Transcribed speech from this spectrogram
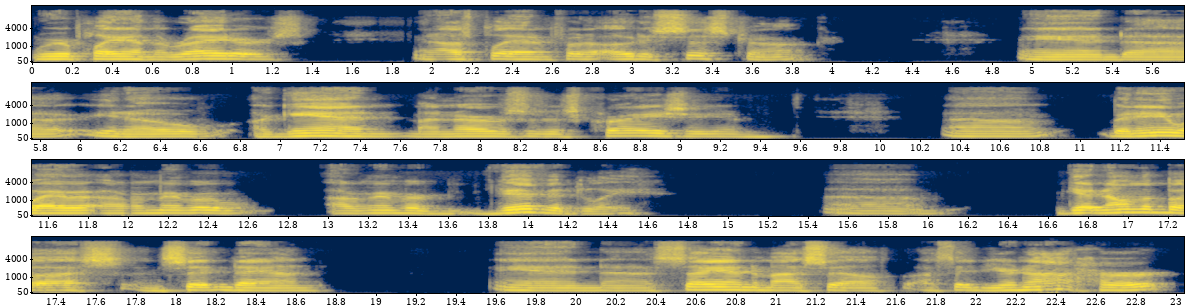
we were playing the Raiders and I was playing in front of Otis Sistrunk and uh, you know, again, my nerves were just crazy. And uh, but anyway, I remember I remember vividly uh, getting on the bus and sitting down and uh, saying to myself, I said, "You're not hurt.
